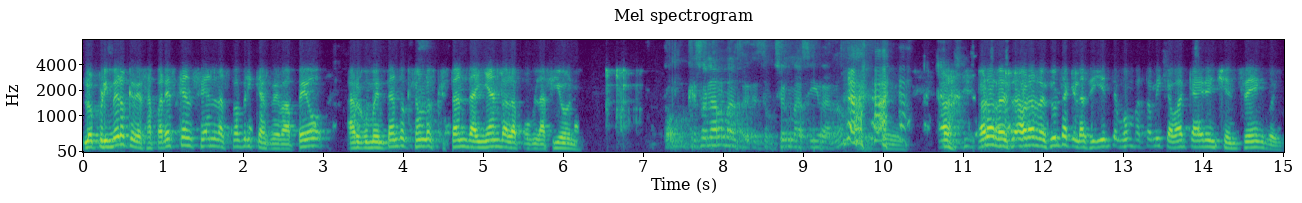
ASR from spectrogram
lo primero que desaparezcan sean las fábricas de vapeo, argumentando que son los que están dañando a la población. Como que son armas de destrucción masiva, ¿no? Ahora, ahora, resulta que la siguiente bomba atómica va a caer en Shenzhen, güey.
